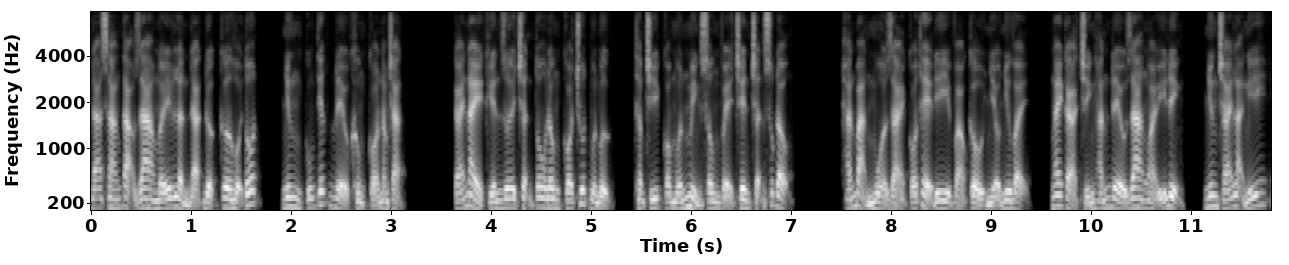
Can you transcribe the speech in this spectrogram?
đã sáng tạo ra mấy lần đạt được cơ hội tốt, nhưng cũng tiếc đều không có nắm chặt. Cái này khiến dưới trận Tô Đông có chút buồn bực, thậm chí có muốn mình xông về trên trận xúc động. Hắn bản mùa giải có thể đi vào cầu nhiều như vậy, ngay cả chính hắn đều ra ngoài ý định, nhưng trái lại nghĩ,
